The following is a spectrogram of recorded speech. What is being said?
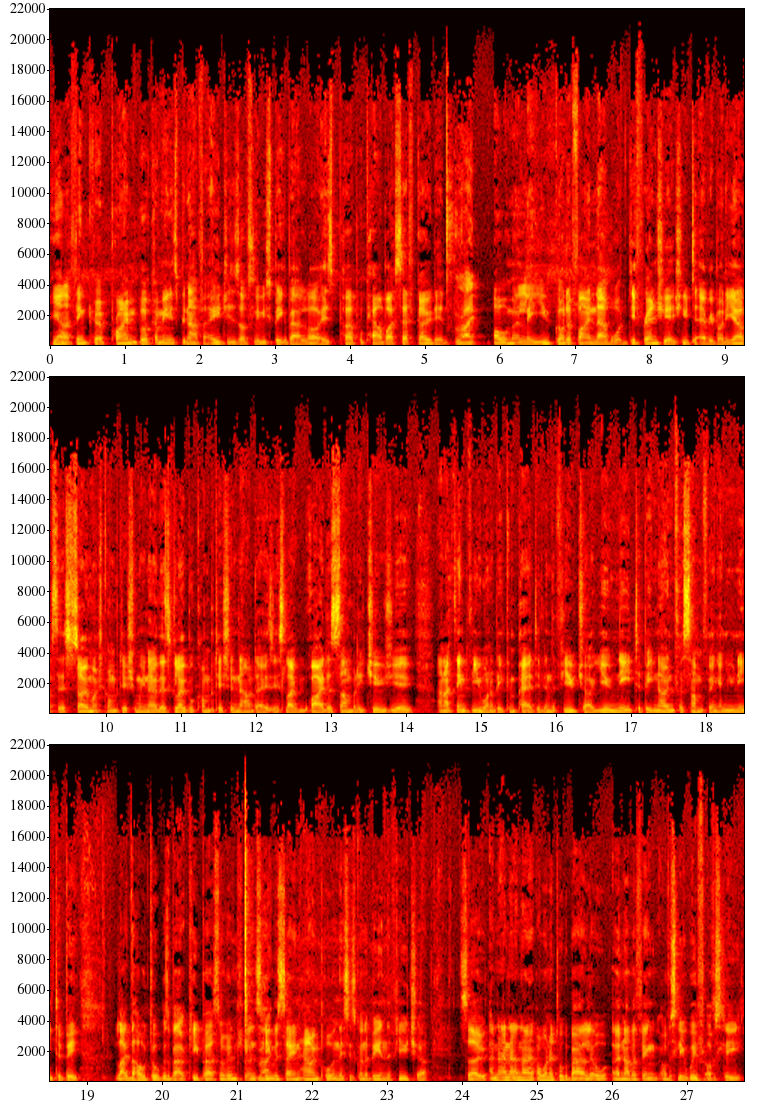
Yeah, I think a prime book, I mean, it's been out for ages. Obviously, we speak about it a lot, is Purple Cow by Seth Godin. Right. Ultimately, you've got to find out what differentiates you to everybody else. There's so much competition. We know there's global competition nowadays. It's like, why does somebody choose you? And I think if you want to be competitive in the future, you need to be known for something and you need to be, like the whole talk was about, key person of influence. He was saying how important this is going to be in the future. So, and and, and I, I want to talk about a little another thing. Obviously, we've obviously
